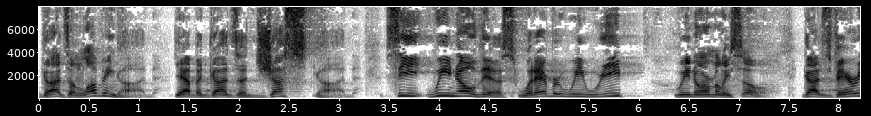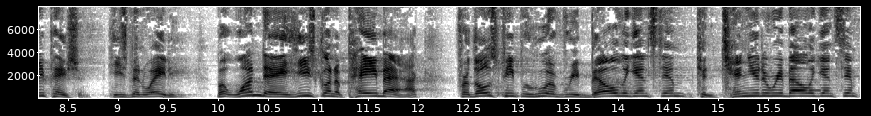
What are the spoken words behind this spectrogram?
God's a loving God. Yeah, but God's a just God. See, we know this. Whatever we reap, we normally sow. God's very patient. He's been waiting. But one day, He's going to pay back for those people who have rebelled against him, continue to rebel against him,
